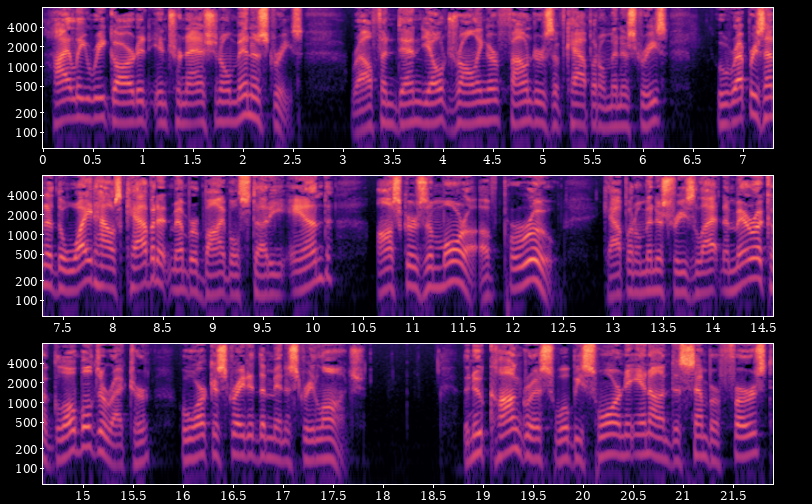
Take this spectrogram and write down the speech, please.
highly regarded international ministries. Ralph and Danielle Drollinger, founders of Capitol Ministries, who represented the White House cabinet member Bible study and Oscar Zamora of Peru, Capitol Ministries Latin America Global Director, who orchestrated the ministry launch. The new Congress will be sworn in on December 1st,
